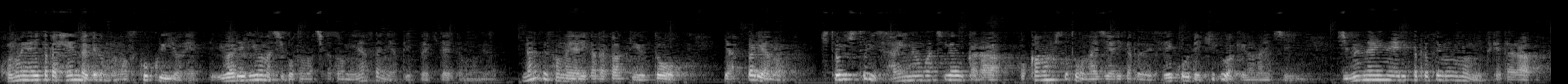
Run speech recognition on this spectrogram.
このやり方変だけどものすごくいいよねって言われるような仕事の仕方を皆さんにやっていただきたいと思うんです。なぜそのやり方かっていうと、やっぱりあの、一人一人才能が違うから、他の人と同じやり方で成功できるわけがないし、自分なりのやり方というものを見つけたら、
